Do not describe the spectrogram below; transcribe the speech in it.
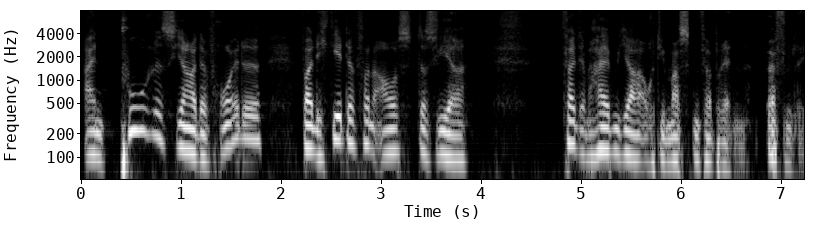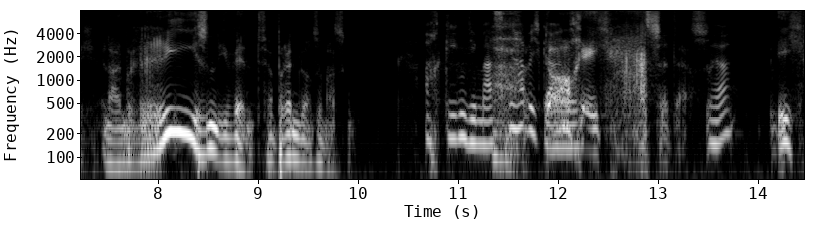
ein pures Jahr der Freude, weil ich gehe davon aus, dass wir vielleicht im halben Jahr auch die Masken verbrennen. Öffentlich. In einem riesen Event verbrennen wir unsere Masken. Ach, gegen die Masken habe ich gar Doch, nicht. ich hasse das. Ja? Ich,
